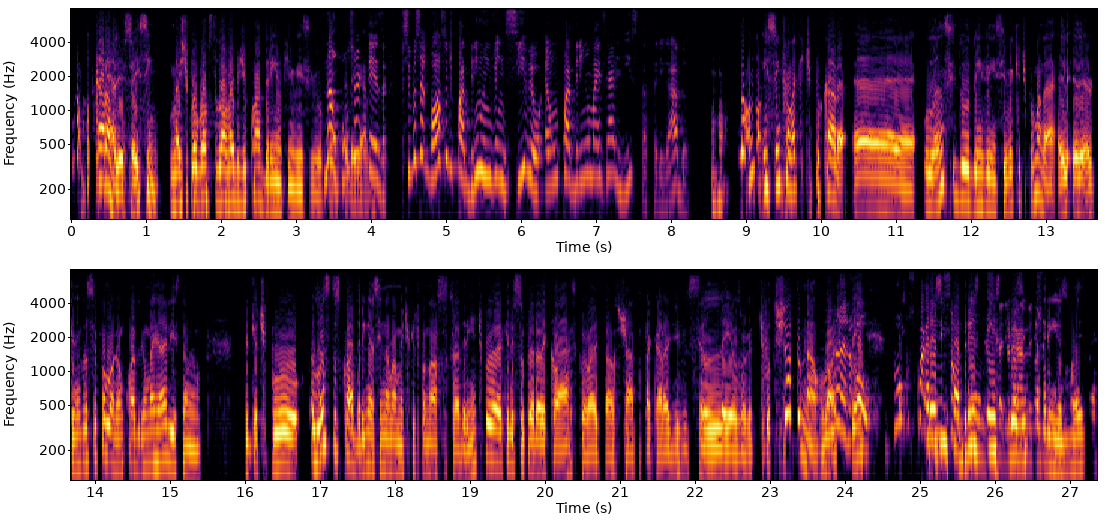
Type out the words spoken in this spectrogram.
Não, caralho, isso aí sim. Mas, tipo, eu gosto da vibe de quadrinho que Invencível. Não, com tá certeza. Se você gosta de quadrinho, Invencível é um quadrinho mais realista, tá ligado? Uhum. Não, não, e sem falar que, tipo, cara, é... o lance do, do Invencível é que, tipo, mano, ele, ele, que nem você falou, é um quadrinho mais realista mesmo. Porque, tipo, o lance dos quadrinhos, assim, normalmente, que, tipo, nossos quadrinhos, tipo, é aquele super-herói clássico lá e tal, chato pra caralho de você ler os bagulhos. Tipo, chato não, lógico. Mano, tem, poucos quadrinhos em quadrinhos, bons, tem tá histórias em quadrinhos, tipo... mas... Né?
